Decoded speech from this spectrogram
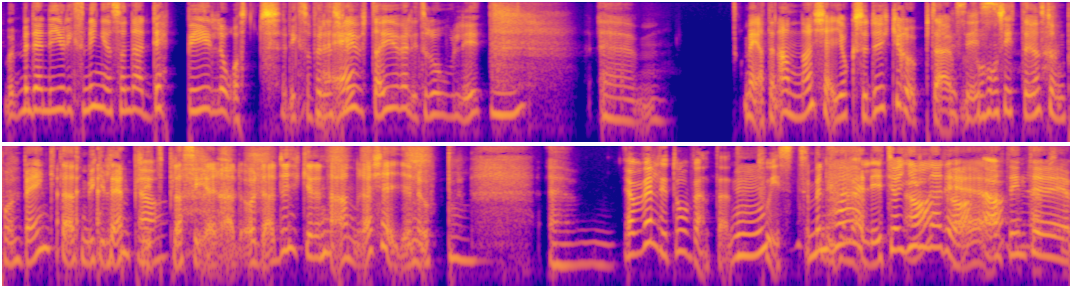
men den är ju liksom ingen sån där deppig låt, liksom, för nej. den slutar ju väldigt roligt. Mm. Um, med att en annan tjej också dyker upp där. Precis. För hon sitter en stund på en bänk där, mycket lämpligt ja. placerad. Och där dyker den här andra tjejen upp. Mm. Um, ja, väldigt oväntad mm. twist. Men härligt, jag gillar ja, det. Ja, ja, att det inte är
